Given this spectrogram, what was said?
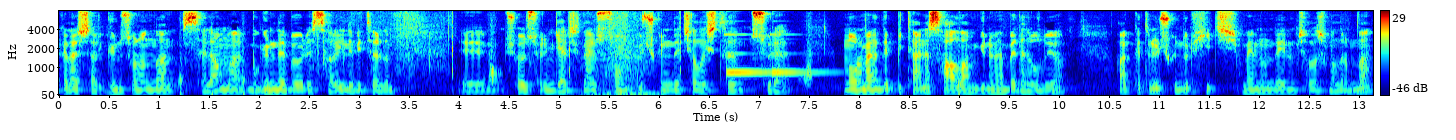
Arkadaşlar gün sonundan selamlar. Bugün de böyle sarıyla bitirdim. Ee, şöyle söyleyeyim gerçekten son 3 günde çalıştığım süre normalde bir tane sağlam günüme bedel oluyor. Hakikaten 3 gündür hiç memnun değilim çalışmalarımdan.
